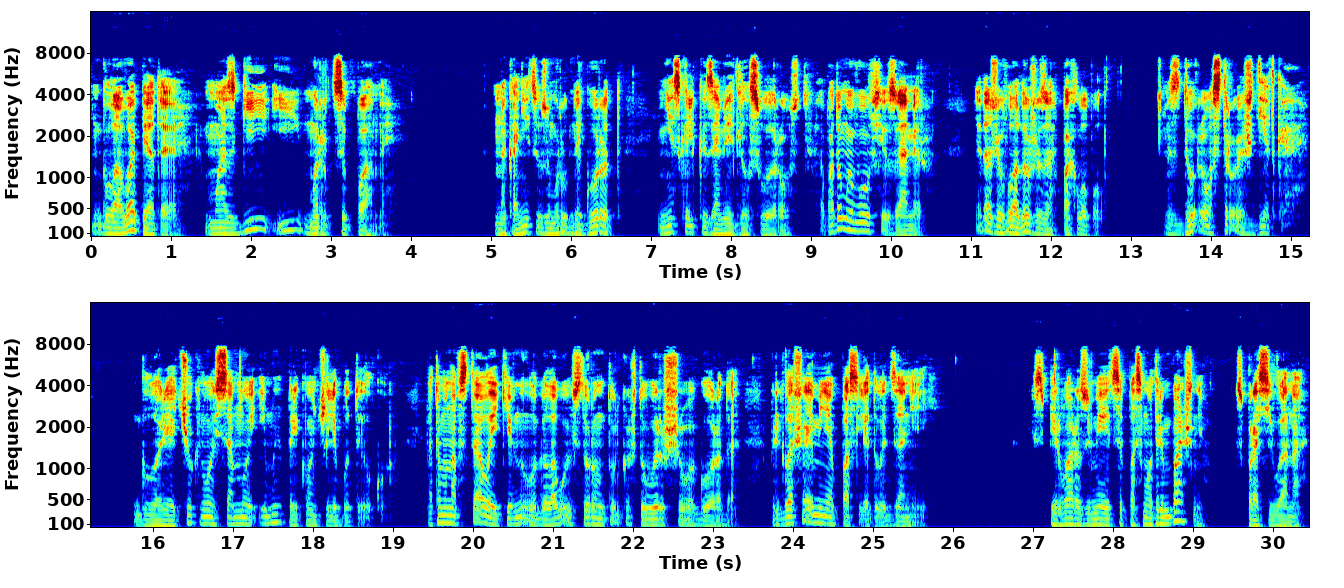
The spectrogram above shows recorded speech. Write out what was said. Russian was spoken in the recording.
Глава пятая. Мозги и марципаны. Наконец изумрудный город несколько замедлил свой рост, а потом и вовсе замер. Я даже в ладоши похлопал. «Здорово строишь, детка!» Глория чокнулась со мной, и мы прикончили бутылку. Потом она встала и кивнула головой в сторону только что выросшего города, приглашая меня последовать за ней. «Сперва, разумеется, посмотрим башню?» — спросила она.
